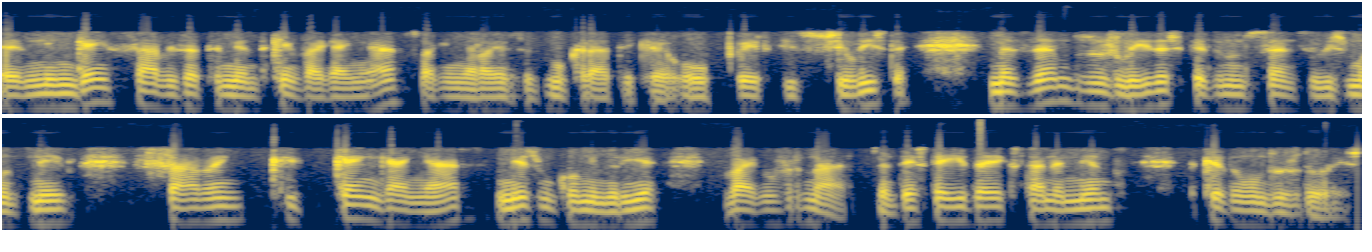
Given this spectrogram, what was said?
Eh, ninguém sabe exatamente quem vai ganhar, se vai ganhar a Aliança Democrática ou o Partido Socialista, mas ambos os líderes, Pedro Nuno Santos e Luís Montenegro, sabem que quem ganhar, mesmo com a minoria, vai governar. Portanto, esta é a ideia que está na mente de cada um dos dois.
